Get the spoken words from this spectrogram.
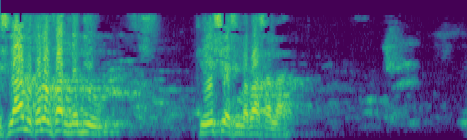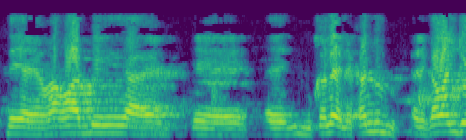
ìsìláàmù tọ́lọ̀ fà nẹ́bí o kìí sí ẹ̀sìn bàbá sàlá àwọn agbé ìlúkanlẹ̀ ẹnìkan lúlù ẹnìkan wá ń jó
